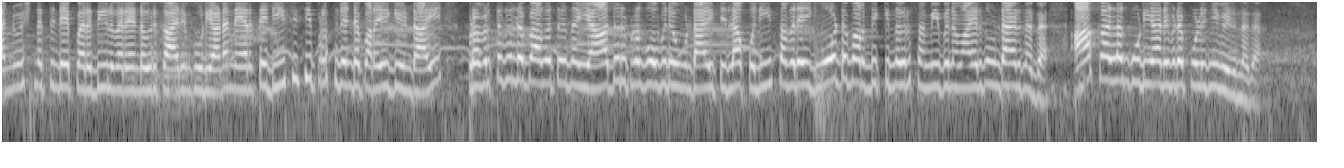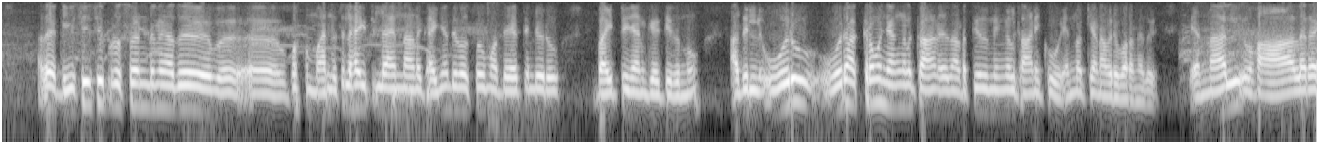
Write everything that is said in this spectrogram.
അന്വേഷണത്തിന്റെ പരിധിയിൽ വരേണ്ട ഒരു കാര്യം കൂടിയാണ്. നേരത്തെ ഡി സി സി പ്രസിഡന്റ് പറയുകയുണ്ടായി പ്രവർത്തകരുടെ ഭാഗത്ത് നിന്ന് യാതൊരു പ്രകോപനവും ഉണ്ടായിട്ടില്ല. പോലീസ് അവരെ ഇങ്ങോട്ട് മർദ്ദിക്കുന്ന ഒരു സമീപനമായിരുന്നു ഉണ്ടായിരുന്നത്. ആ കള്ളം കൂടിയാണ് ഇവിടെ പൊളിഞ്ഞു വീഴുന്നത്. അതെ ഡി സി സി പ്രസിഡന്റിന് അത് മനസ്സിലായിട്ടില്ല എന്നാണ് കഴിഞ്ഞ ദിവസവും അദ്ദേഹത്തിന്റെ ഒരു ബൈറ്റ് ഞാൻ കേട്ടിരുന്നു. അതിൽ ഒരു ഒരു അക്രമം ഞങ്ങൾ നടത്തിയത് നിങ്ങൾ കാണിക്കൂ എന്നൊക്കെയാണ് അവർ പറഞ്ഞത്. എന്നാൽ വളരെ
